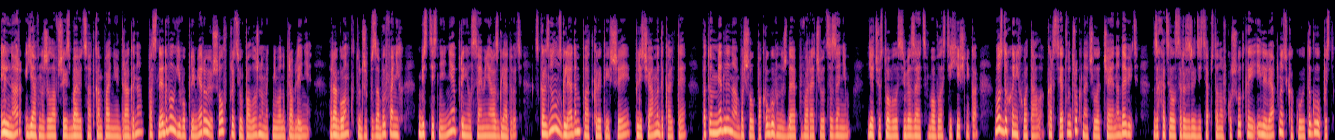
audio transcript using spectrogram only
Ильнар, явно желавший избавиться от компании Драгона, последовал его примеру и ушел в противоположном от него направлении. Рагонг, тут же позабыв о них, без стеснения принялся меня разглядывать. Скользнул взглядом по открытой шее, плечам и декольте, потом медленно обошел по кругу, вынуждая поворачиваться за ним — я чувствовала себя зайцем во власти хищника. Воздуха не хватало, корсет вдруг начал отчаянно давить. Захотелось разрядить обстановку шуткой или ляпнуть какую-то глупость,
